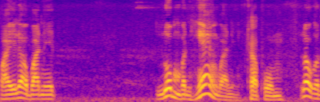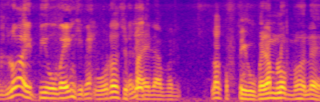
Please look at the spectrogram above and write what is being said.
ไปแล้วบ้านนี้ล่มมันแห้งบ้านนี้ครับผมเราก็ร้อยปิวไปเองสิไหมโอ้เราสิไปแล้วมันแล้วก็ปิวไปน้ำล่มเพิ่นเลย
